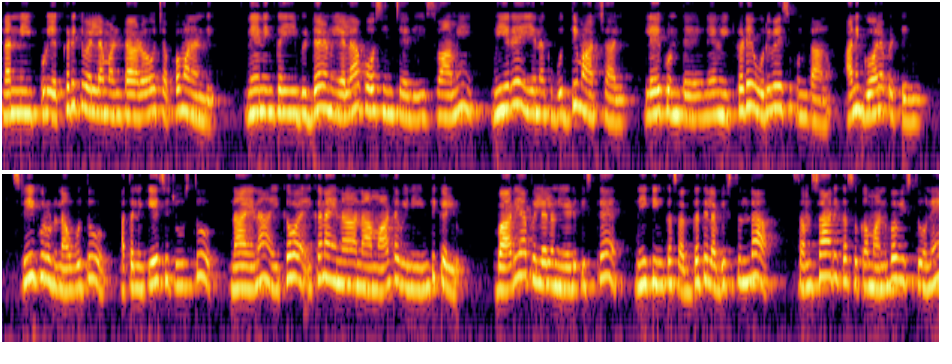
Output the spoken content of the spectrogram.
నన్ను ఇప్పుడు ఎక్కడికి వెళ్ళమంటారో చెప్పమనండి. నేనింక ఈ బిడ్డలను ఎలా పోషించేది? స్వామి మీరే ఈయనకు బుద్ధి మార్చాలి. లేకుంటే నేను ఇక్కడే ఉరివేసుకుంటాను అని గోల పెట్టింది. శ్రీకురుడు నవ్వుతూ అతని కేసి చూస్తూ నాయన ఇక ఇకనైనా నా మాట విని ఇంటికెళ్ళు. భార్యా పిల్లలను ఏడిపిస్తే నీకింక సద్గతి లభిస్తుందా? సంసారిక సుఖం అనుభవిస్తూనే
